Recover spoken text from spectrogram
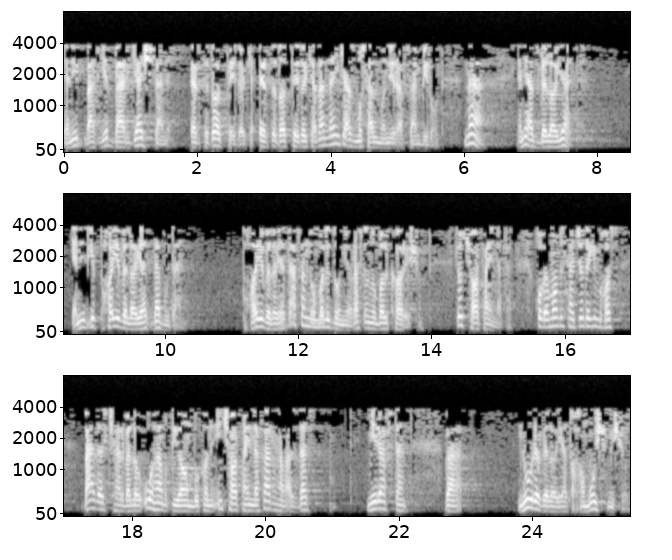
یعنی بقیه برگشتن. ارتداد پیدا کرد ارتداد پیدا کردن نه اینکه از مسلمانی رفتن بیرون. نه. یعنی از ولایت. یعنی دیگه پای ولایت نبودن. پای ولایت رفتن دنبال دنیا رفتن دنبال کارشون. جز چهار پنج نفر. خب امام سجاد اگه می‌خواست بعد از کربلا او هم قیام بکنه این چهار پنج نفر هم از دست می‌رفتن و نور ولایت خاموش می‌شد.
